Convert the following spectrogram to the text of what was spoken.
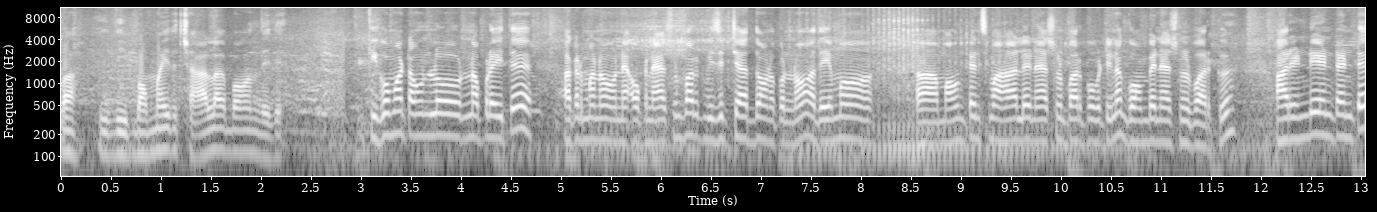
వా ఇది బొమ్మ అయితే చాలా బాగుంది ఇది. కిగోమా టౌన్లో ఉన్నప్పుడైతే అక్కడ మనం ఒక నేషనల్ పార్క్ విజిట్ చేద్దాం అనుకున్నాం. అదేమో మౌంటైన్స్ మహాలే నేషనల్ పార్క్ ఒకటిన గోంబే నేషనల్ పార్క్. ఆ రెండు ఏంటంటే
